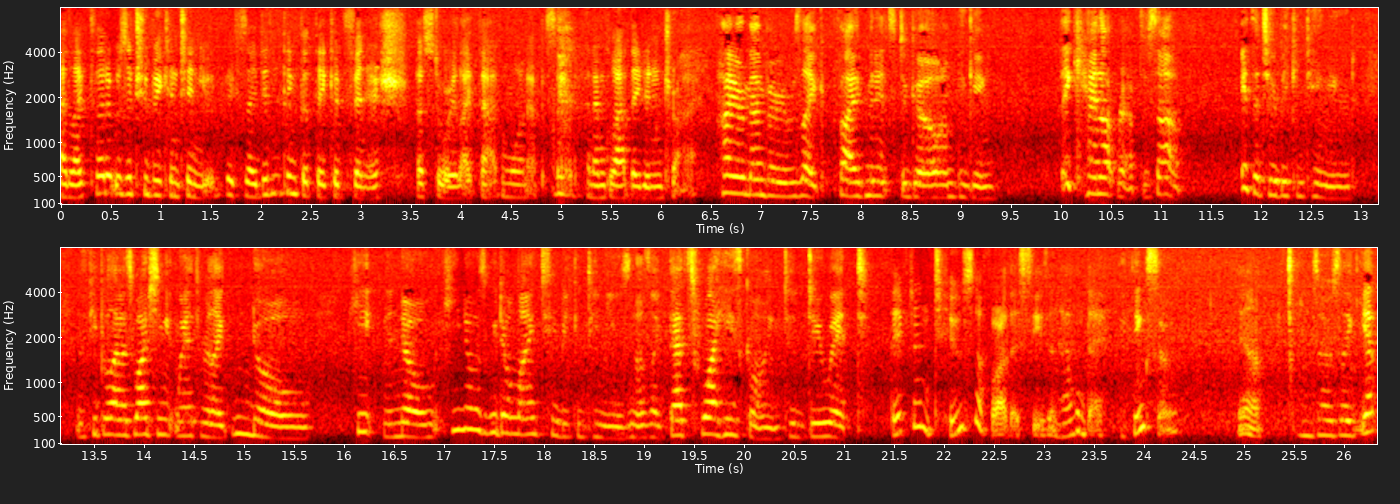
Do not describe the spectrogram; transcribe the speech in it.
I liked that it was a to be continued because I didn't think that they could finish a story like that in one episode, and I'm glad they didn't try. I remember it was like five minutes to go. and I'm thinking, they cannot wrap this up. It's a to be continued. And the people I was watching it with were like, no, he no, he knows we don't like to be continues, and I was like, that's why he's going to do it. They've done two so far this season, haven't they? I think so. Yeah. And so I was like, yep,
